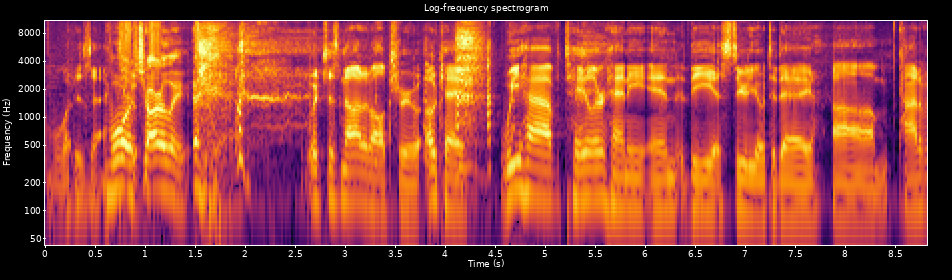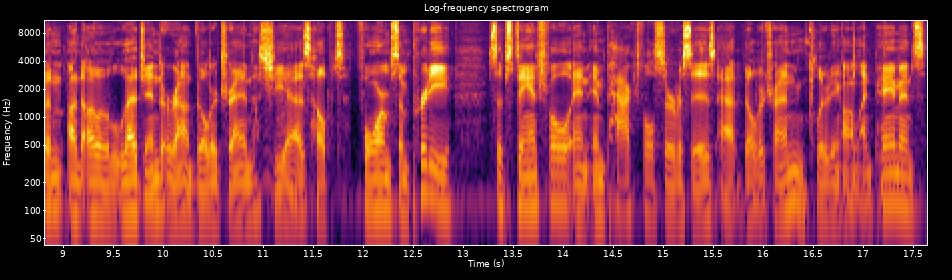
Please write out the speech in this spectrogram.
what is that? more Charley. which is not at all true. Okay, we have Taylor Henne in the studio today. Um, kind of an, an, a legend around Builder Trend. She has helped form some pretty substantial and impactful services at Builder Trend, including online payments,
